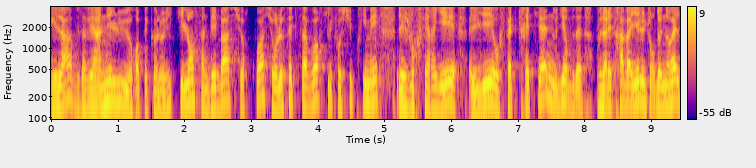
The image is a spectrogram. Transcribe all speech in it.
Et là, vous avez un élu Europe écologique qui lance un débat sur quoi? Sur le fait de savoir s'il faut supprimer les jours fériés liés aux fêtes chrétiennes, nous dire vous, allez travailler le jour de Noël.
